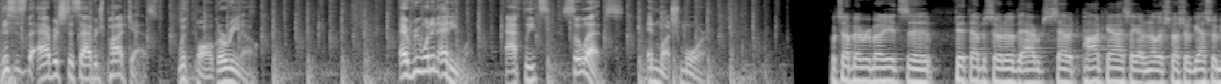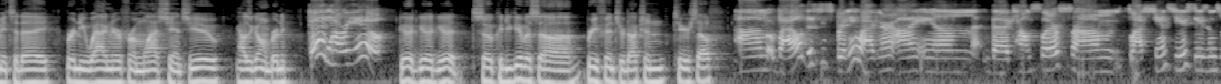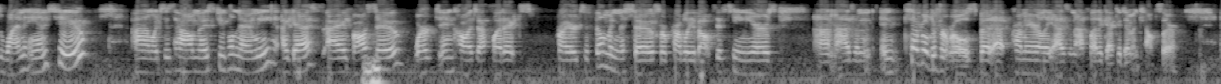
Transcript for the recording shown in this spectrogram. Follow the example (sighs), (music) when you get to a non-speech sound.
This is the Average to Savage podcast with Paul Guarino. Everyone and anyone, athletes, celebs, and much more. What's up, everybody? It's the fifth episode of the Average to Savage podcast. I got another special guest with me today, Brittany Wagner from Last Chance U. How's it going, Brittany? Good. How are you? Good, good, good. So, could you give us a brief introduction to yourself? Counselor from Last Chance U seasons one and two, um, which is how most people know me, I guess. I've also mm-hmm. worked in college athletics prior to filming the show for probably about 15 years um, as an, in several different roles, but at, primarily as an athletic academic counselor.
